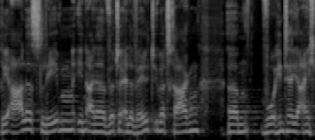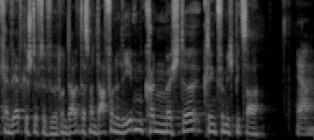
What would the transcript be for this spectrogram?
reales Leben in eine virtuelle Welt übertragen, ähm, wo hinterher ja eigentlich kein Wert gestiftet wird. Und da, dass man davon leben können möchte, klingt für mich bizarr. Ja,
